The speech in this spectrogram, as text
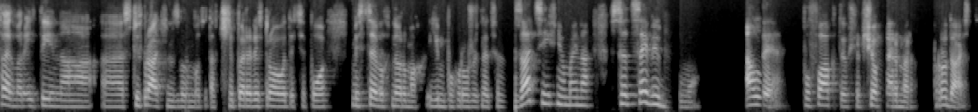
фермер йти на е, співпрацю, називаємо це так, чи перереєстровуватися по місцевих нормах, їм погрожують націоналізації їхнього майна, все це відомо. Але по факту, якщо фермер продасть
